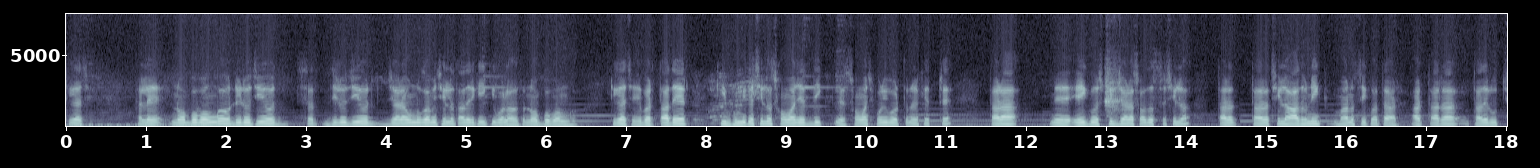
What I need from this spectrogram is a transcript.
ঠিক আছে? তাহলে নব্যবঙ্গ, ডিরোজিও ডিরোজিও যারা অনুগামী ছিল তাদেরকেই কি বলা হতো? নব্যবঙ্গ। ঠিক আছে? এবার তাদের কি ভূমিকা ছিল সমাজের দিক সমাজ পরিবর্তনের ক্ষেত্রে? তারা এই গোষ্ঠীর যারা সদস্য ছিল, তারা তারা ছিল আধুনিক মানসিকতার, আর তারা, তাদের উচ্চ,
